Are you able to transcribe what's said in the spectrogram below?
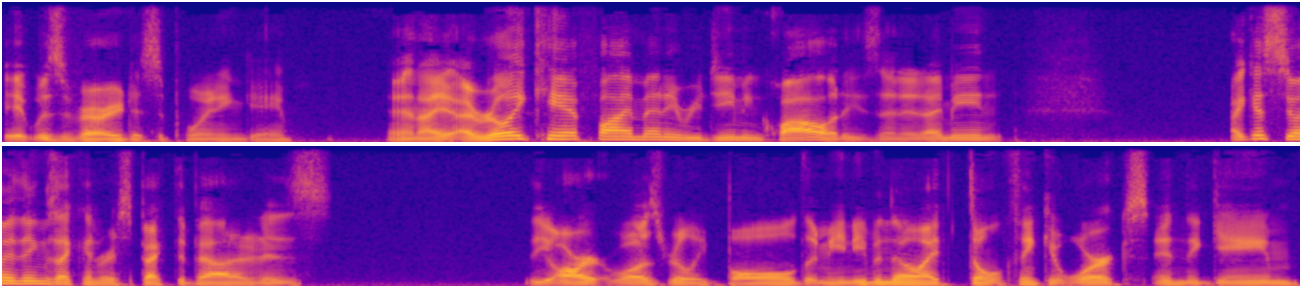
it was a very disappointing game, and I, I really can't find many redeeming qualities in it. I mean, I guess the only things I can respect about it is the art was really bold. I mean, even though I don't think it works in the game,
